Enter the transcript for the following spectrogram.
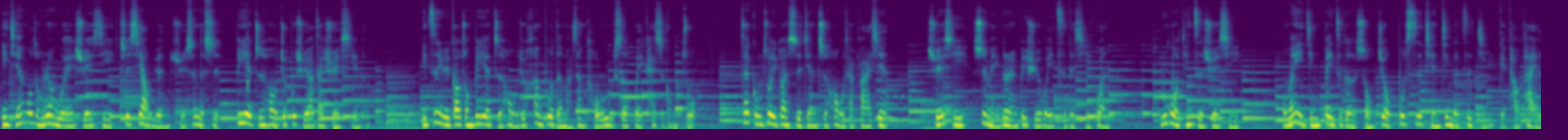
以前我总认为学习是校园学生的事，毕业之后就不需要再学习了。以至于高中毕业之后，我就恨不得马上投入社会开始工作。在工作一段时间之后，我才发现，学习是每个人必须维持的习惯。如果停止学习，我们已经被这个守旧不思前进的自己给淘汰了。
